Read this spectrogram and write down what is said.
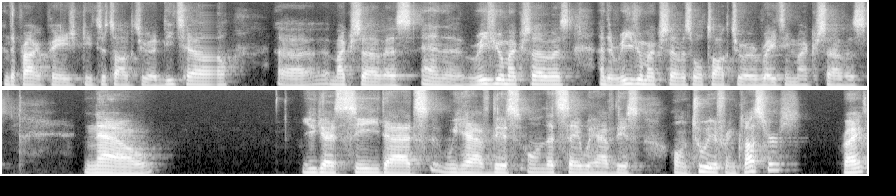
and the product page needs to talk to a detail uh, microservice and a review microservice, and the review microservice will talk to a rating microservice. Now, you guys see that we have this on, let's say we have this on two different clusters, right?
